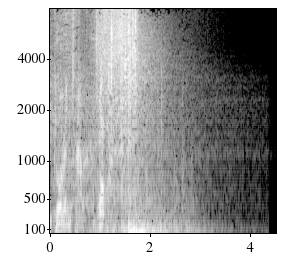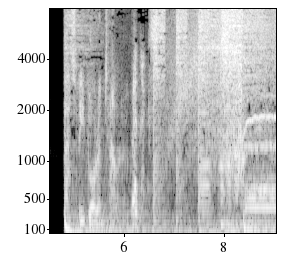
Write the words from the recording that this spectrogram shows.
Gorantala. Remix. Basby Gorantala. Remix. Ladies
